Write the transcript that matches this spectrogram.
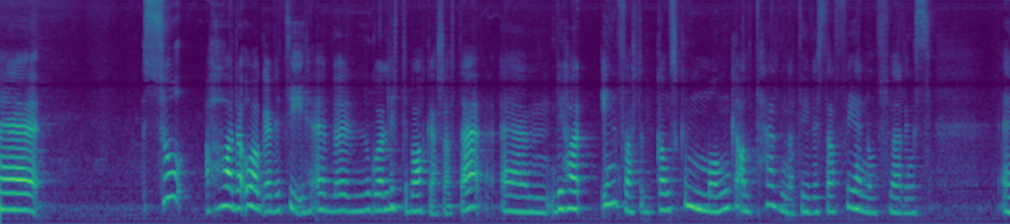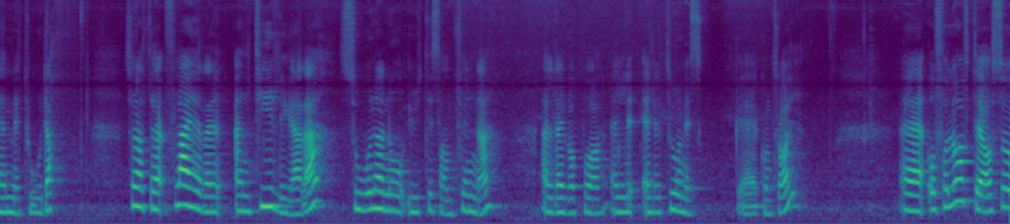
Eh, så har det òg over tid Jeg går litt tilbake. Eh, vi har innført ganske mange alternative straffegjennomføringsmetoder. Sånn at flere enn tidligere soner nå ute i samfunnet. Eller de går på elektronisk eh, kontroll. Eh, å få lov til å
